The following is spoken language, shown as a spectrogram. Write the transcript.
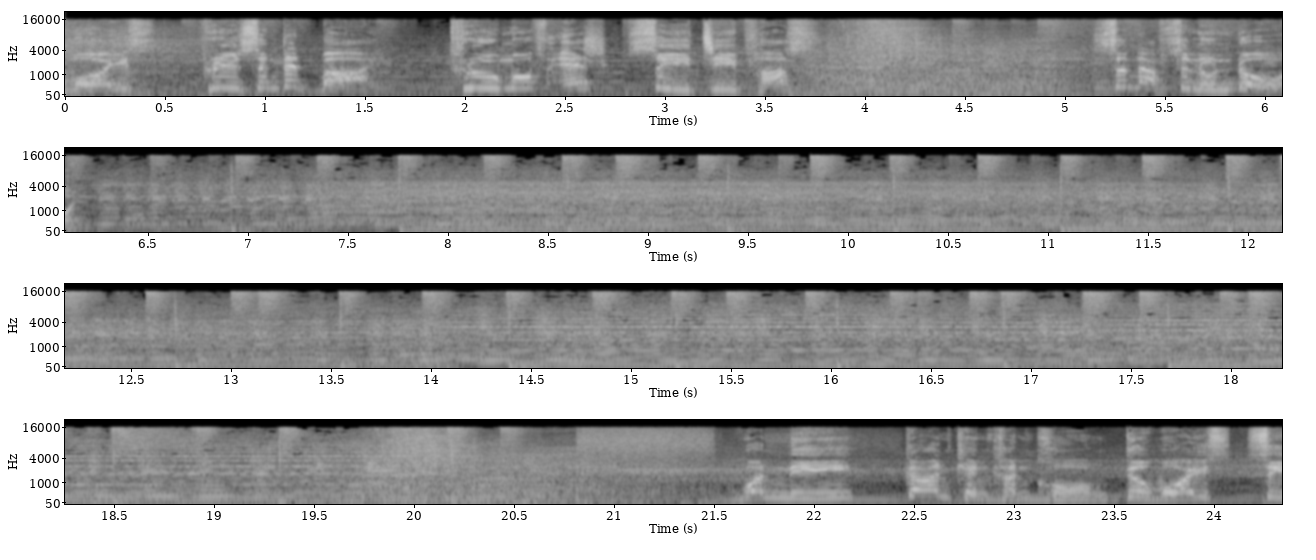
Voice Presented by TrueMove H 4G Plus สนับสนุนโดย วันนี้การแข่งขันของ The Voice ซี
